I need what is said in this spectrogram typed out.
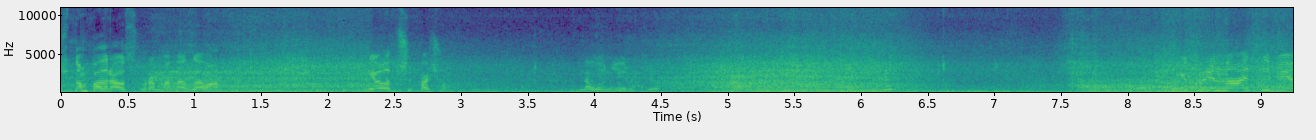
Что нам понравилось в Романозава? Я лапши хочу. Давно не ели. Ни хрена себе.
